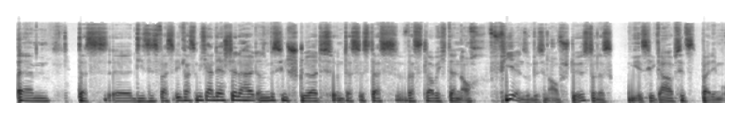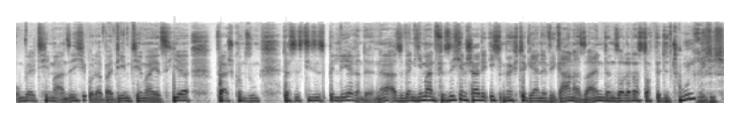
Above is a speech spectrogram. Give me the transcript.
ähm, das äh, dieses was was mich an der Stelle halt so ein bisschen stört und das ist das, was glaube ich dann auch vielen so ein bisschen aufstößt und das ist egal, ob es jetzt bei dem Umweltthema an sich oder bei dem Thema jetzt hier Fleischkonsum, das ist dieses Belehrende. Ne? Also wenn jemand für sich entscheidet, ich möchte gerne Veganer sein, dann soll er das doch bitte tun. Richtig.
